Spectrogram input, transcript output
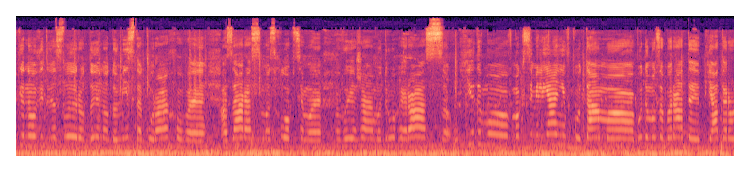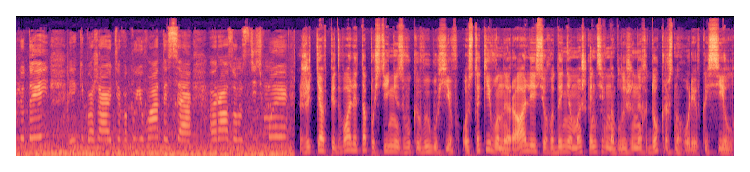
Тільки но відвезли родину до міста Курахове. А зараз ми з хлопцями виїжджаємо другий раз. Їдемо в Максимільянівку. Там е, будемо забирати п'ятеро людей, які бажають евакуюватися разом з дітьми. Життя в підвалі та постійні звуки вибухів. Ось такі вони реалії сьогодення мешканців наближених до Красногорівки сіл.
